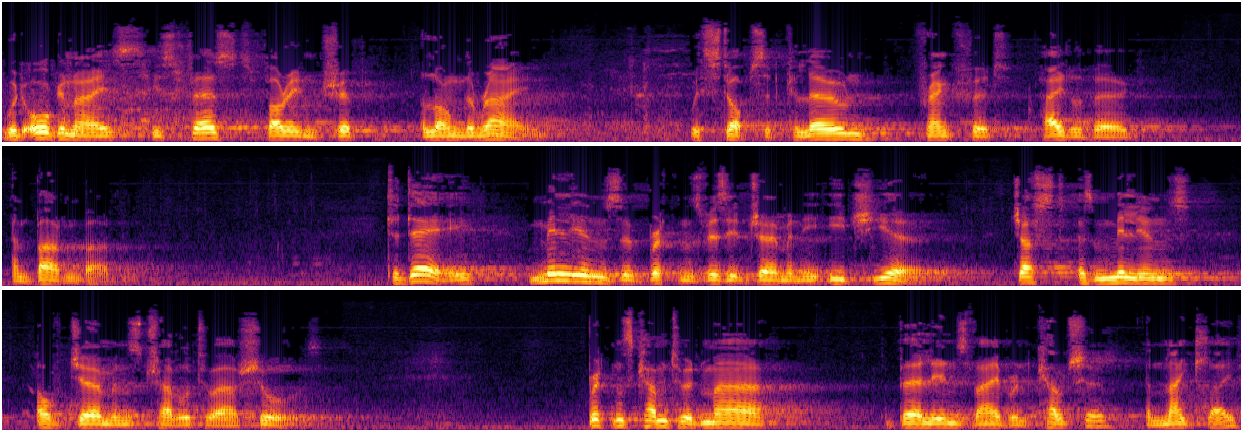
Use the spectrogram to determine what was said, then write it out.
would organize his first foreign trip along the Rhine, with stops at Cologne, Frankfurt, Heidelberg, and Baden Baden. Today, millions of Britons visit Germany each year, just as millions of Germans travel to our shores. Britons come to admire Berlin's vibrant culture and nightlife,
